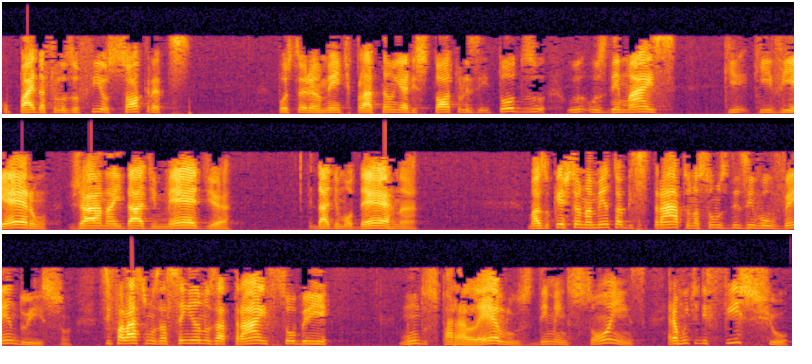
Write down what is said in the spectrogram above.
o pai da filosofia, o Sócrates, posteriormente Platão e Aristóteles e todos os demais que, que vieram já na Idade Média, Idade Moderna. Mas o questionamento abstrato, nós fomos desenvolvendo isso. Se falássemos há 100 anos atrás sobre mundos paralelos, dimensões, era muito difícil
